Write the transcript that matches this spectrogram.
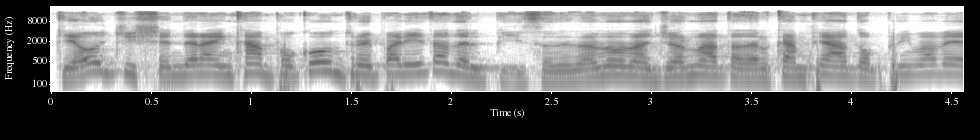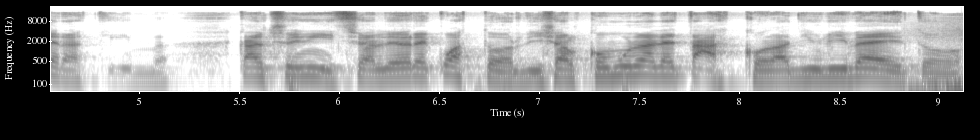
che oggi scenderà in campo contro i Parietà del Pisa nella nona giornata del campionato Primavera Team. Calcio inizio alle ore 14 al comunale Taccola di Uliveto.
